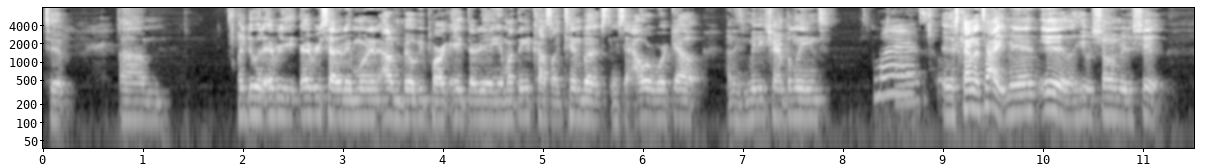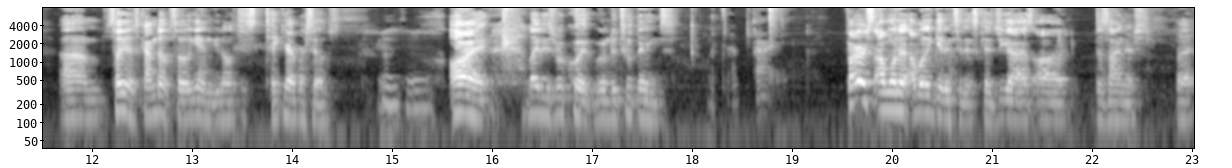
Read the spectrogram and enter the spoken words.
tip, um, I do it every every Saturday morning out in Bellevue Park, 8:30 a.m. I think it costs like 10 bucks. And it's an hour workout on these mini trampolines. What? Oh, cool. It's kind of tight, man. Yeah, like he was showing me the shit. Um, so yeah, it's kind of dope. So again, you know, just take care of ourselves. Mhm. All right, ladies, real quick, we're gonna do two things. What's up? All right. First, I want to I want to get into this because you guys are designers, right?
